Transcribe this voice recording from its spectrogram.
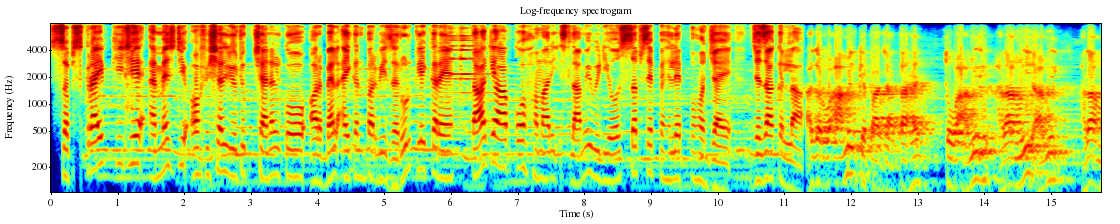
सब्सक्राइब कीजिए M S D official YouTube channel को और बेल आइकन पर भी ज़रूर क्लिक करें ताकि आपको हमारी इस्लामी वीडियो सबसे पहले पहुँच जाए। जजाकल्ला अगर वह आमिल के पास जाता है तो वह आमिल हरामी आमिल, हराम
